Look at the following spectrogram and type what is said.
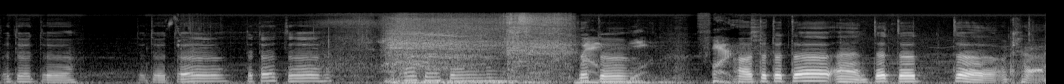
Da da da. Da da da. Da da da. Da da da. Da da. Uh, da da da and da da da. Okay.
